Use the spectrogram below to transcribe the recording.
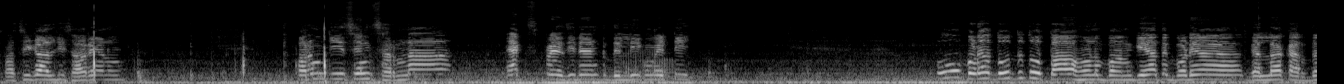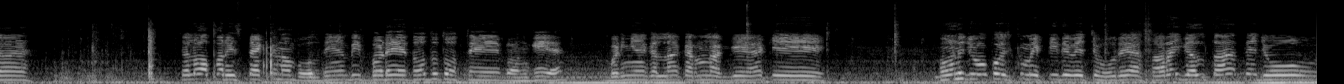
ਸਤਿ ਸ਼੍ਰੀ ਅਕਾਲ ਜੀ ਸਾਰਿਆਂ ਨੂੰ। Paramjit Singh Sarna ex president Delhi committee. ਉਹ ਬੜਾ ਦੁੱਧ ਧੋਤਾ ਹੁਣ ਬਣ ਗਿਆ ਤੇ ਬੜਿਆ ਗੱਲਾਂ ਕਰਦਾ ਹੈ। ਚਲੋ ਆਪਾਂ ਰਿਸਪੈਕਟ ਨਾਲ ਬੋਲਦੇ ਆਂ ਵੀ ਬੜੇ ਦੁੱਧ ਧੋਤੇ ਬਣ ਗਏ ਆ ਬੜੀਆਂ ਗੱਲਾਂ ਕਰਨ ਲੱਗ ਗਏ ਆ ਕਿ ਹੁਣ ਜੋ ਕੁਝ ਕਮੇਟੀ ਦੇ ਵਿੱਚ ਹੋ ਰਿਹਾ, ਸਾਰਾ ਹੀ ਗਲਤ ਆ ਤੇ ਜੋ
